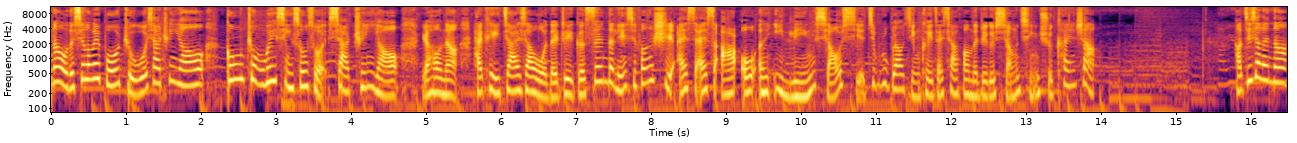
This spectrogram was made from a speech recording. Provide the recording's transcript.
那我的新浪微博主播夏春瑶，公众微信搜索夏春瑶，然后呢，还可以加一下我的这个私人的联系方式 s s r o n e 零小写，记不住不要紧，可以在下方的这个详情去看一下。好，接下来呢，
